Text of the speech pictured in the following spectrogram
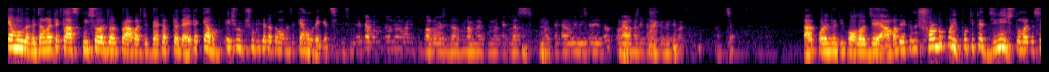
কেমন লাগে? যে আমার একটা ক্লাস মিস হয়ে যাওয়ার পর আবার যে ব্যাকআপটা দেয় এটা কেমন? এই সব সুবিধাটা তোমার কাছে কেমন লেগেছে? সুবিধাটা আমাদের জন্য মানে খুব ভালো হয়েছে যখন আমরা কোনো একটা ক্লাস কোনো একটা কারণে মিস হয়ে যেত পরে আমরা সেটা ব্যাকআপ নিতে পারতাম। তারপরে যদি বলো যে আমাদের এখানে সর্বোপরি প্রতিটা জিনিস তোমার কাছে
